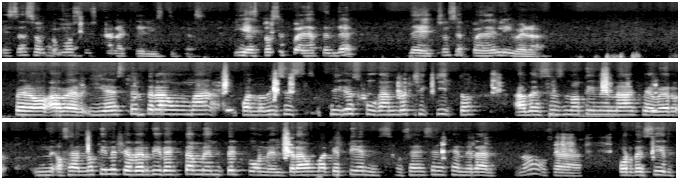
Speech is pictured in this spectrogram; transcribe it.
Esas son como sus características. Y esto se puede atender, de hecho se puede liberar. Pero a ver, y este trauma, cuando dices sigues jugando chiquito, a veces no tiene nada que ver, o sea, no tiene que ver directamente con el trauma que tienes, o sea, es en general, ¿no? O sea, por decir,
